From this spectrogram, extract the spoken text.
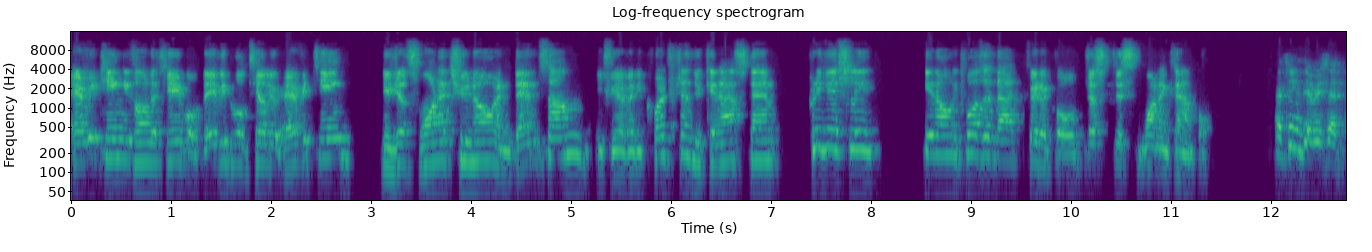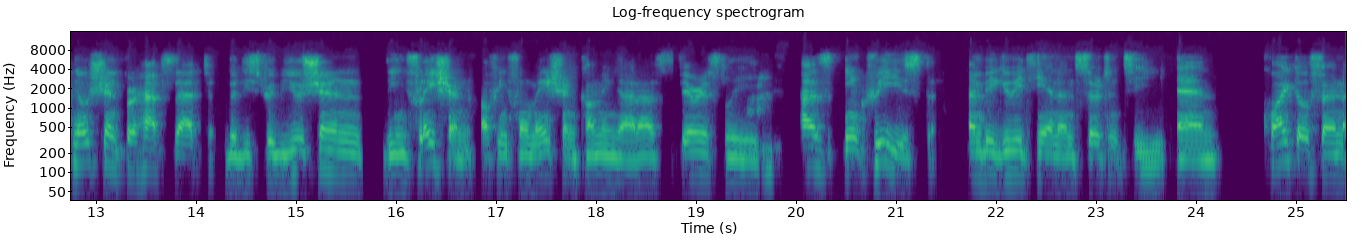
everything is on the table. David will tell you everything you just wanted to know and then some. If you have any questions, you can ask them. Previously, you know, it wasn't that critical. Just this one example. I think there is that notion, perhaps, that the distribution, the inflation of information coming at us seriously has increased ambiguity and uncertainty. And quite often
